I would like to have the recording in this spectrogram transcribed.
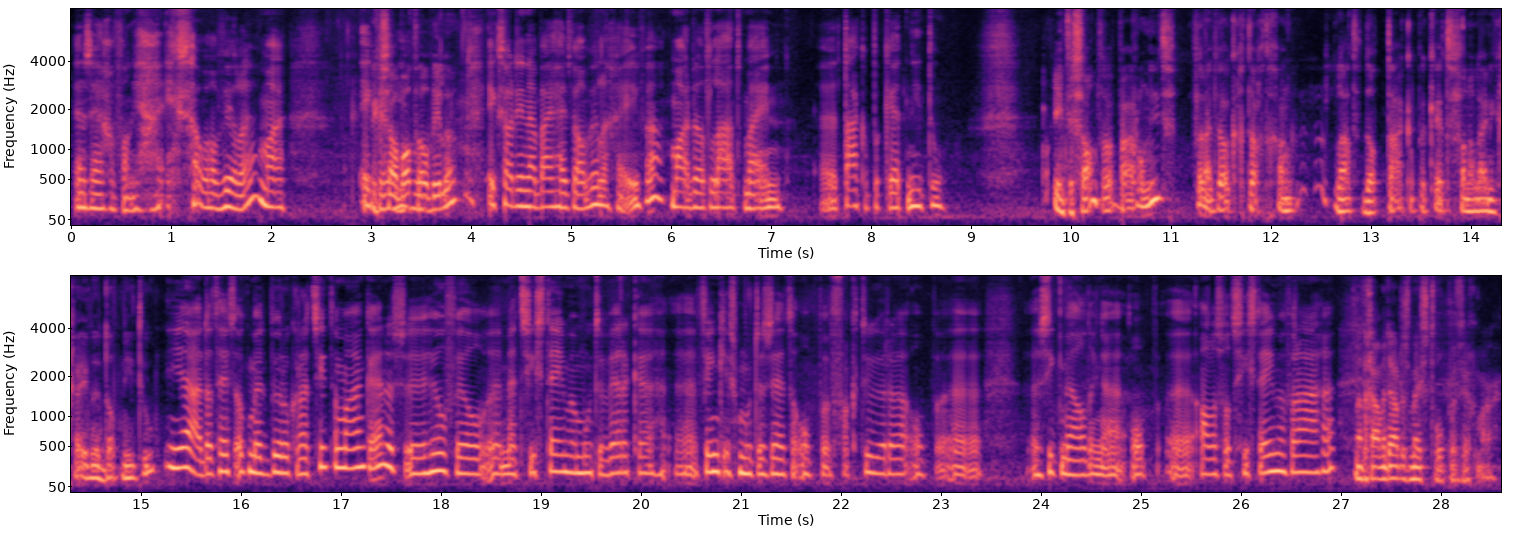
En zeggen van ja, ik zou wel willen, maar... Ik, ik zou wat wel willen? Ik zou die nabijheid wel willen geven, maar dat laat mijn uh, takenpakket niet toe. Interessant, waarom niet? Vanuit welke gedachtegang laat dat takenpakket van een leidinggevende dat niet toe? Ja, dat heeft ook met bureaucratie te maken. Hè. Dus uh, heel veel uh, met systemen moeten werken, uh, vinkjes moeten zetten op facturen, op ziekmeldingen, op alles wat systemen vragen. Maar dan gaan we daar dus mee stoppen, zeg maar.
